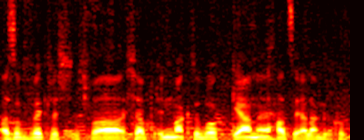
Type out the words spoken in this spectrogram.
Also wirklich, ich war, ich habe in Magdeburg gerne HCR lang geguckt.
